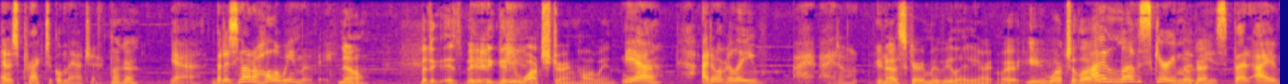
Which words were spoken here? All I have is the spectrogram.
and it's Practical Magic. Okay. Yeah, but it's not a Halloween movie. No, but it, it's, it'd be good to watch during Halloween. Yeah, I don't really. I, I don't. You're not a scary movie lady, are you? You watch a lot of. I love scary movies, but I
